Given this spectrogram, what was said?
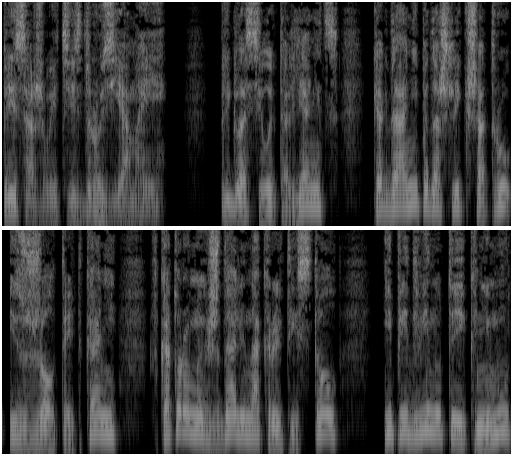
Присаживайтесь, друзья мои, — пригласил итальянец, когда они подошли к шатру из желтой ткани, в котором их ждали накрытый стол и придвинутые к нему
